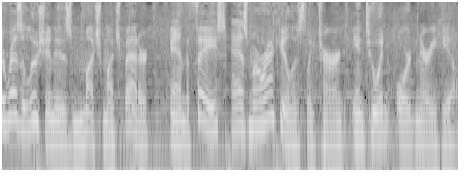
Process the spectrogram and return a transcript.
The resolution is much, much better, and the face has miraculously turned into an ordinary hill.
